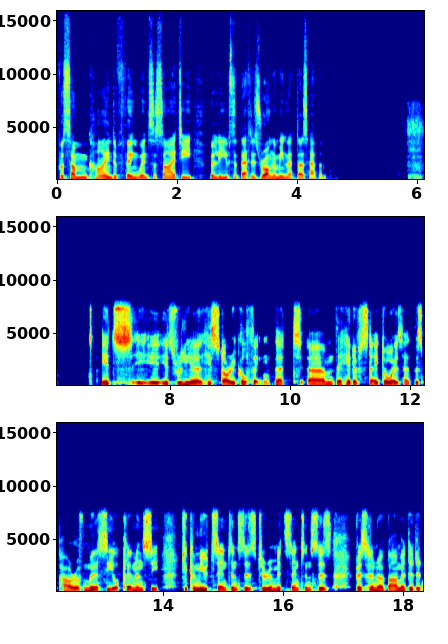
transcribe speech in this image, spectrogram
for some kind of thing when society believes that that is wrong? I mean, that does happen. It's it's really a historical thing that um, the head of state always had this power of mercy or clemency to commute sentences, to remit sentences. President Obama did it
